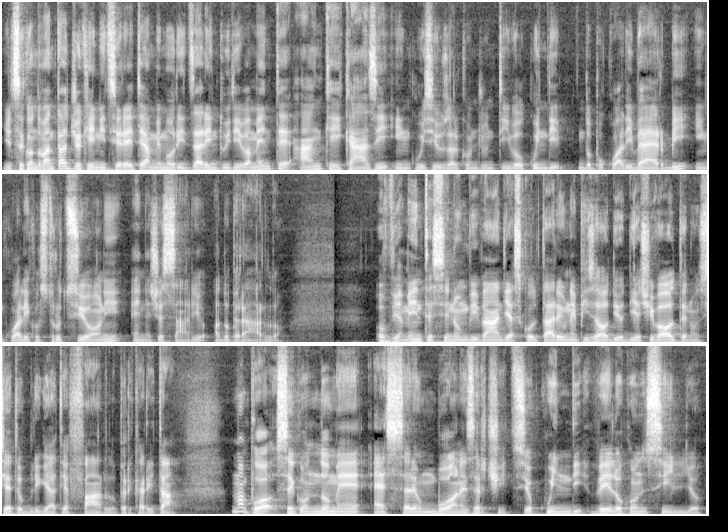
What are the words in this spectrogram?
il secondo vantaggio è che inizierete a memorizzare intuitivamente anche i casi in cui si usa il congiuntivo, quindi dopo quali verbi, in quali costruzioni è necessario adoperarlo. Ovviamente se non vi va di ascoltare un episodio dieci volte non siete obbligati a farlo, per carità, ma può, secondo me, essere un buon esercizio, quindi ve lo consiglio.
